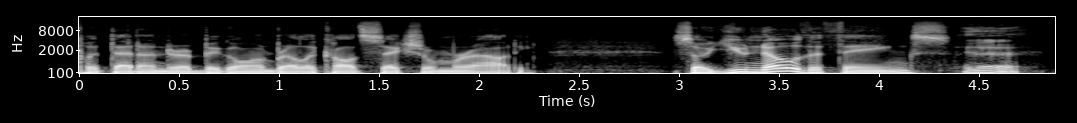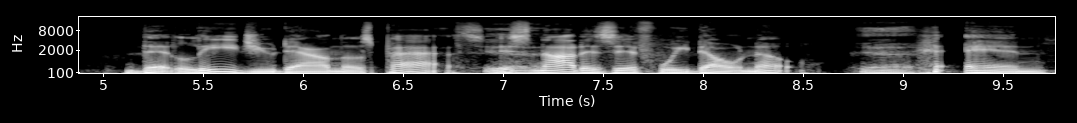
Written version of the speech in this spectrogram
put that under a big old umbrella called sexual morality. So you know the things yeah. that lead you down those paths. Yeah. It's not as if we don't know. Yeah. And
